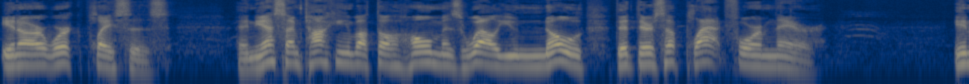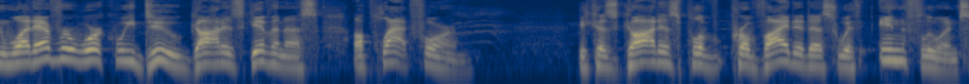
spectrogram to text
in our workplaces. And yes, I'm talking about the home as well. You know that there's a platform there. In whatever work we do, God has given us a platform because God has provided us with influence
